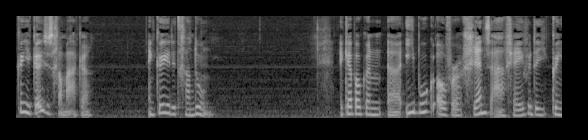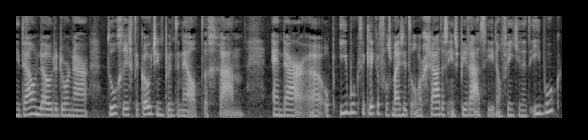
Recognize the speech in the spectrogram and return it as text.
kun je keuzes gaan maken. En kun je dit gaan doen. Ik heb ook een uh, e-book over grenzen aangeven. Die kun je downloaden door naar doelgerichtecoaching.nl te gaan. En daar uh, op e-book te klikken. Volgens mij zit er onder gratis inspiratie. Dan vind je het e-book.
